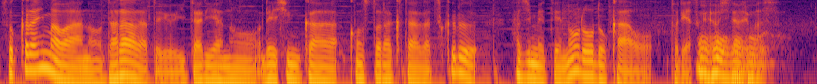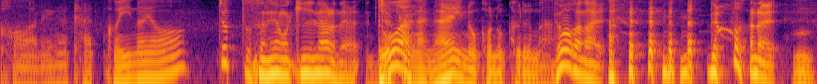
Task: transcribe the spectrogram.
そこから今はあのダラーラというイタリアのレーシングカーコンストラクターが作る初めてのロードカーを取り扱いをしております。これがかっこいいのよちょっとその辺も気になるね。ドアがないのこの車。ドアがない。ドアがない。うん。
